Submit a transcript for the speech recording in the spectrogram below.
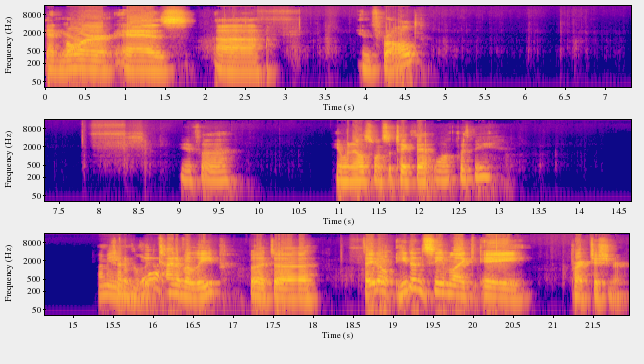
and Yeah. more as uh, enthralled. If uh, anyone else wants to take that walk with me, I mean, kind of a, yeah. kind of a leap, but uh, they don't. He doesn't seem like a practitioner.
